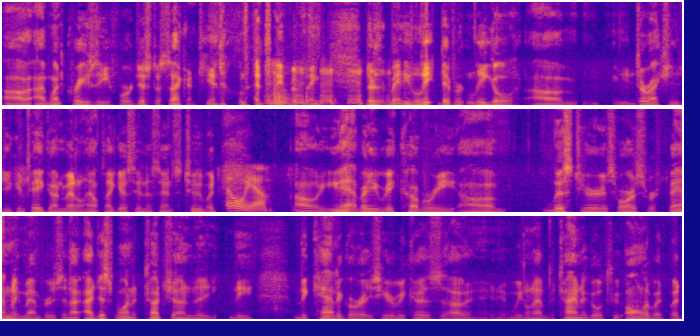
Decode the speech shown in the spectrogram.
uh, I went crazy for just a second, you know that type of thing. There's many le- different legal um, directions you can take on mental health, I guess, in a sense too. But oh yeah, uh, you have a recovery uh, list here as far as for family members, and I, I just want to touch on the the the categories here because uh, we don't have the time to go through all of it. But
